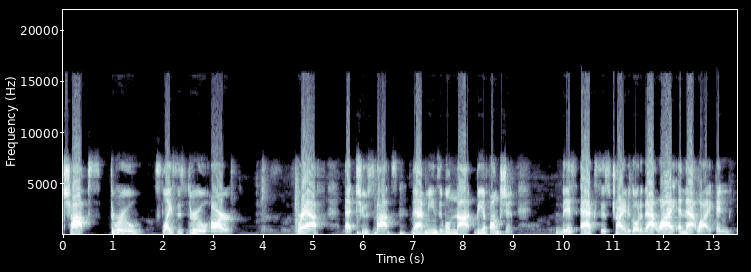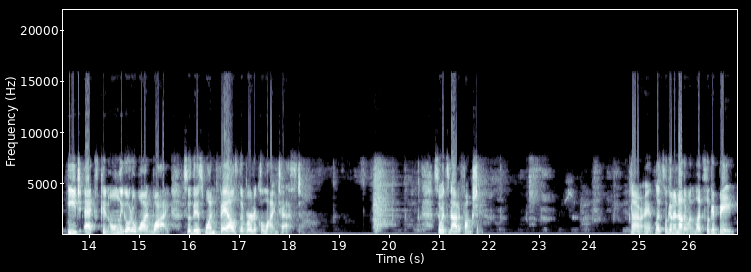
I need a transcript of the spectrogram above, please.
chops through slices through our graph at two spots. That means it will not be a function. This x is trying to go to that y and that y, and each x can only go to one y. So this one fails the vertical line test. So it's not a function. All right, let's look at another one. Let's look at B.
